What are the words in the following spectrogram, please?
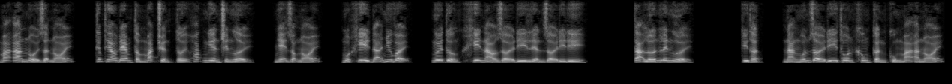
Mã An nổi giận nói, tiếp theo đem tầm mắt chuyển tới Hoắc Nghiên trên người, nhẹ giọng nói, một khi đã như vậy, ngươi tưởng khi nào rời đi liền rời đi đi. Tạ lớn lên người. Kỳ thật, nàng muốn rời đi thôn không cần cùng Mã An nói,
